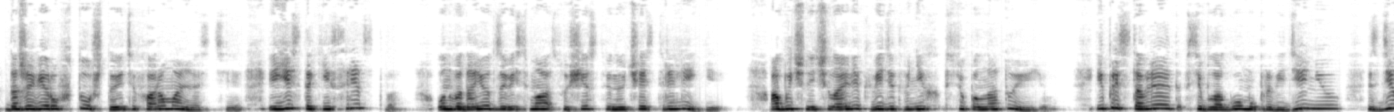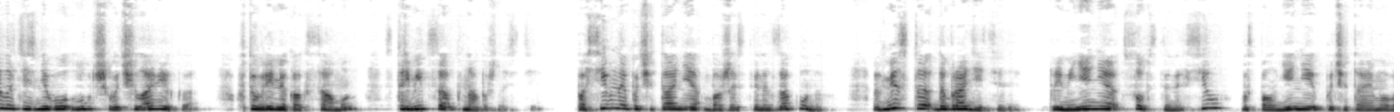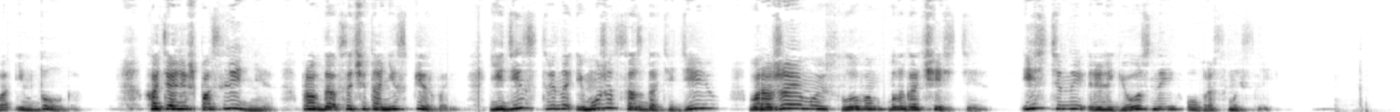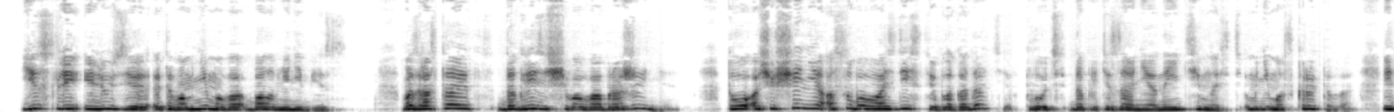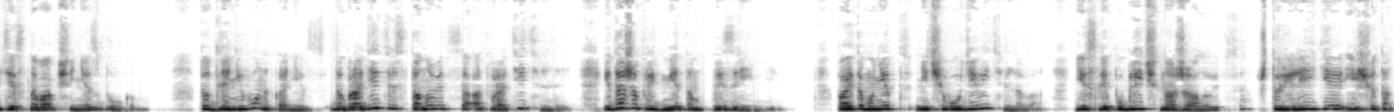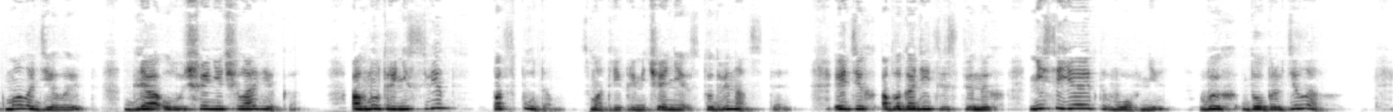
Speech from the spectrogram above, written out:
Даже веру в то, что эти формальности и есть такие средства, он выдает за весьма существенную часть религии. Обычный человек видит в них всю полноту ее и представляет всеблагому провидению сделать из него лучшего человека, в то время как сам он стремится к набожности. Пассивное почитание божественных законов вместо добродетели, применение собственных сил в исполнении почитаемого им долга хотя лишь последнее, правда в сочетании с первой, единственно и может создать идею, выражаемую словом благочестие, истинный религиозный образ мыслей. Если иллюзия этого мнимого баловня небес возрастает до грезящего воображения, то ощущение особого воздействия благодати, вплоть до притязания на интимность мнимо скрытого и тесного общения с Богом, то для него, наконец, добродетель становится отвратительной и даже предметом презрения. Поэтому нет ничего удивительного, если публично жалуется, что религия еще так мало делает для улучшения человека, а внутренний свет под спудом, смотри примечание 112, этих облагодетельственных не сияет вовне в их добрых делах.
